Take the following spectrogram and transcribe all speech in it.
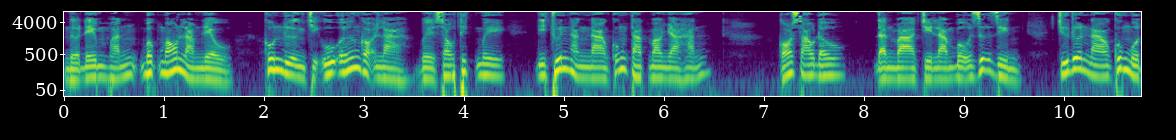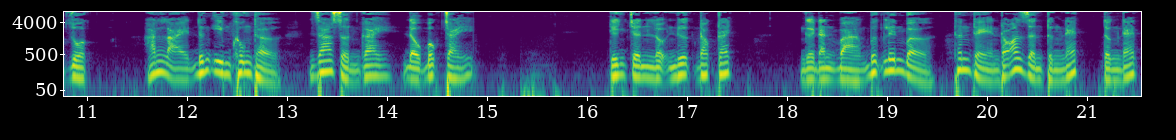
Nửa đêm hắn bốc máu làm liều Cô nương chỉ ú ớ gọi là Về sau thích mê Đi chuyến hàng nào cũng tạt vào nhà hắn. Có sao đâu Đàn bà chỉ làm bộ giữ gìn Chứ đứa nào cũng một ruột. Hắn lại đứng im không thở Da sởn gai, đầu bốc cháy. Tiếng chân lội nước đóc rách. Người đàn bà bước lên bờ Thân thể rõ dần từng nét từng nét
